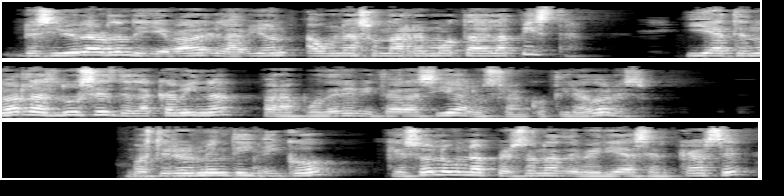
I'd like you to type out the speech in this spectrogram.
recibió la orden de llevar el avión a una zona remota de la pista y atenuar las luces de la cabina para poder evitar así a los francotiradores. Posteriormente indicó que solo una persona debería acercarse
